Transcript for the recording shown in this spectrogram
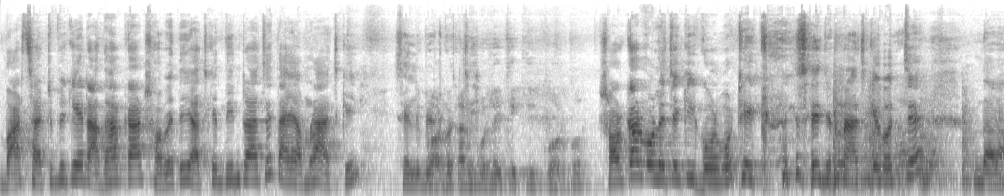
বার্থ সার্টিফিকেট আধার কার্ড সবেতেই আজকের দিনটা আছে তাই আমরা আজকেই সেলিব্রেট করছি। বলেছে কি করব? সরকার বলেছে কি করব ঠিক। সেই জন্য আজকে হচ্ছে। দাঁড়া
